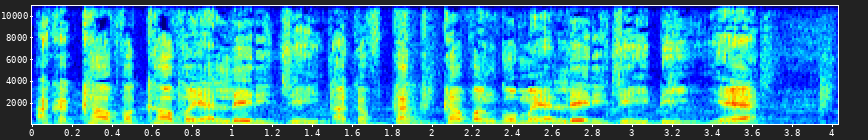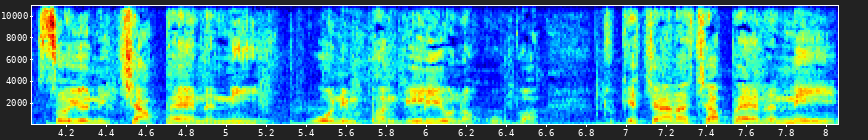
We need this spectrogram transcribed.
akakava cover ya lady j akakava ngoma ya lady jd yeah? So hiyo ni chapa ya nanii. Huo ni mpangilio nakupa. tukiachana na chapa ya nanii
